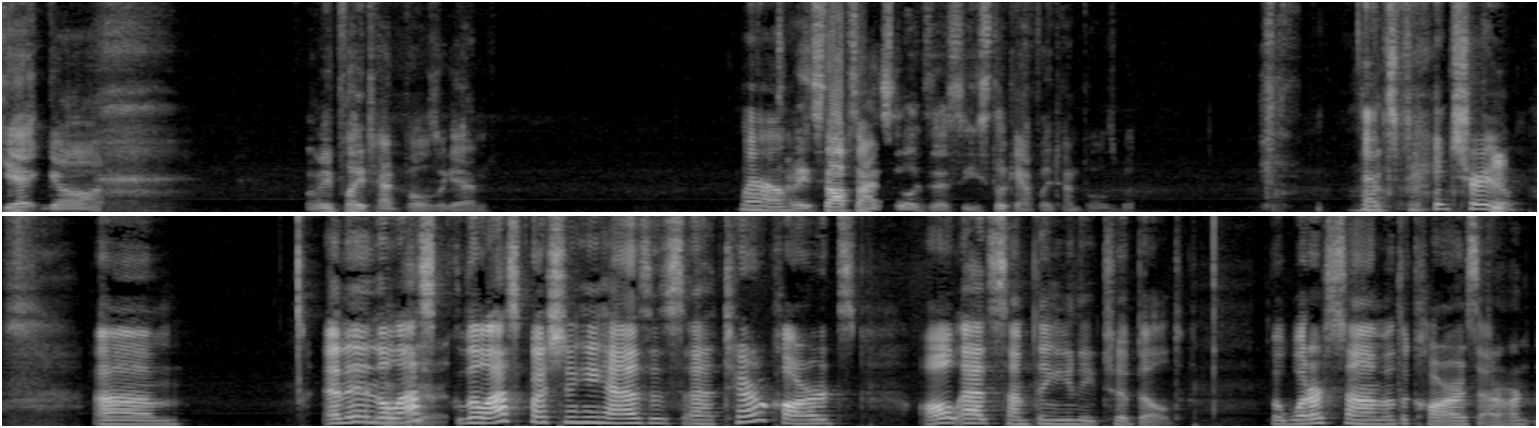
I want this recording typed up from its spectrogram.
get gone. Let me play tent poles again. Well, I mean stop sign still exists you still can't play tent poles but That's very true. um, and then the Love last that. the last question he has is uh, tarot cards all add something unique to a build, but what are some of the cards that are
